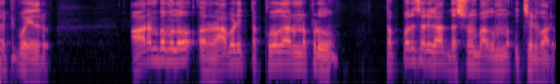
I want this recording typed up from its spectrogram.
తప్పిపోయేదరు. ఆరంభములో రాబడి తక్కువగా ఉన్నప్పుడు తప్పనిసరిగా దశమ భాగమును ఇచ్చేవారు.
